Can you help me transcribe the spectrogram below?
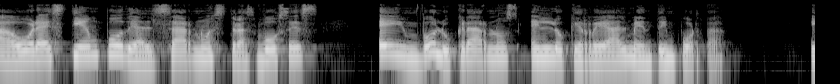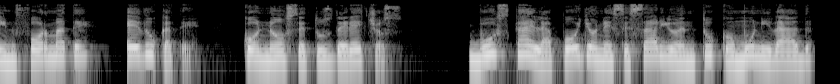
Ahora es tiempo de alzar nuestras voces e involucrarnos en lo que realmente importa. Infórmate, edúcate, conoce tus derechos, busca el apoyo necesario en tu comunidad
